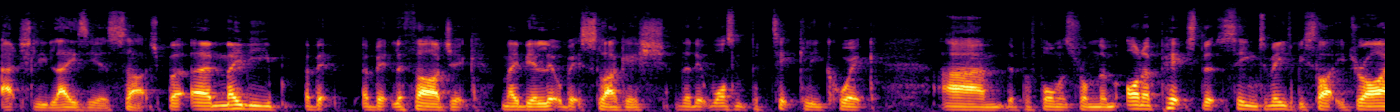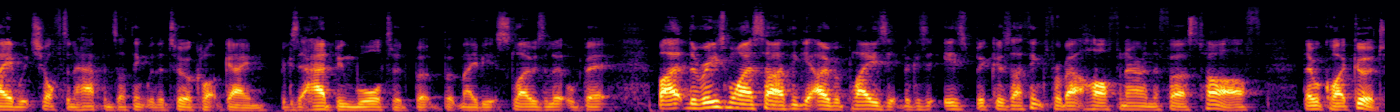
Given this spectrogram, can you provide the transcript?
actually lazy as such. But uh, maybe a bit a bit lethargic, maybe a little bit sluggish. That it wasn't particularly quick. Um, the performance from them on a pitch that seemed to me to be slightly dry, which often happens, I think, with a two o'clock game because it had been watered, but but maybe it slows a little bit. But the reason why I say I think it overplays it because is because I think for about half an hour in the first half they were quite good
